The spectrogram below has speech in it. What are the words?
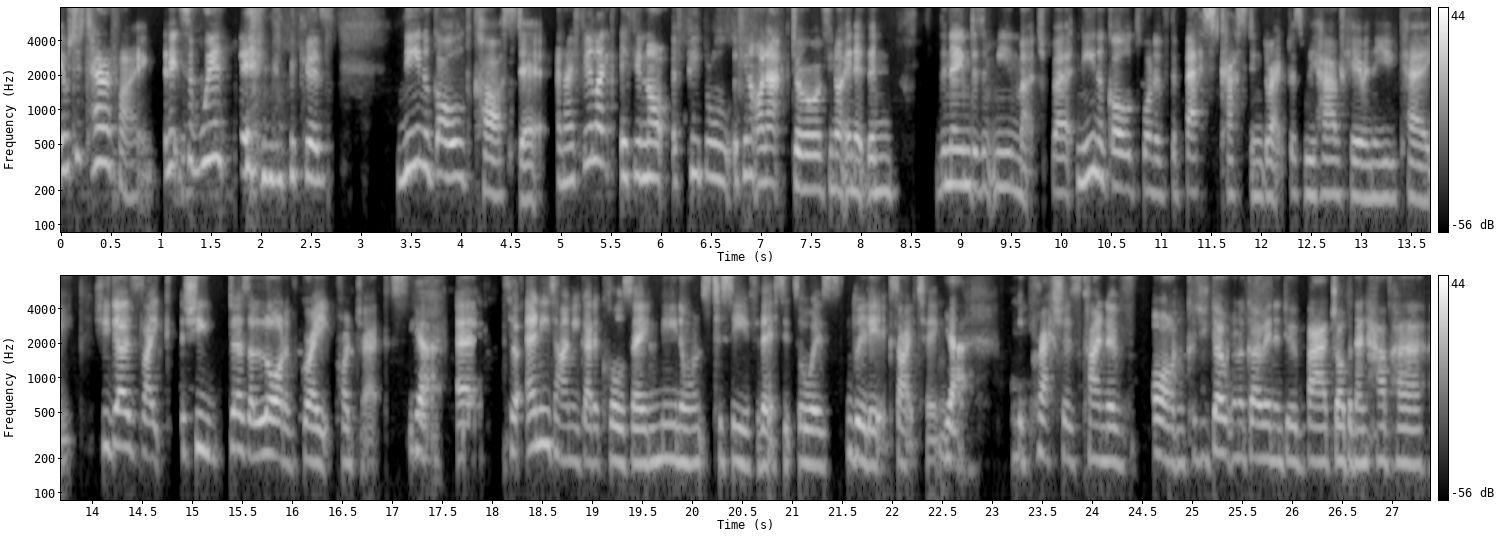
It was just terrifying. And it's yeah. a weird thing because nina gold cast it. And i feel like if you're not if people if you're not an actor or if you're not in it then the name doesn't mean much. But nina gold's one of the best casting directors we have here in the uk she does like she does a lot of great projects. Yeah. Um, so anytime you get a call saying nina wants to see you for this it's always really exciting yeah the pressure's kind of on because you don't want to go in and do a bad job and then have her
